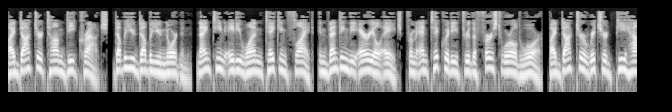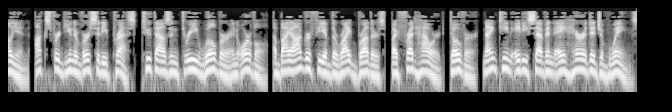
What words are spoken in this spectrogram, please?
by Dr. Tom D. Crouch, W. W. Norton, 1981 Taking Flight, Inventing the Aerial Age, From Antiquity Through the First World War, by Dr. Richard P. Hallion, Oxford University Press, 2003 Wilbur and Orville, A Biography of the Wright Brothers, by Fred Howard, Dover, 1987 A Heritage of Wings,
